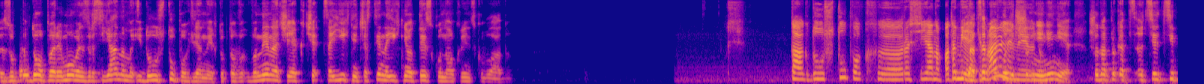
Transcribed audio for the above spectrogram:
зуп- до перемовин з росіянами і до уступок для них. Тобто, в- вони, наче як че- це їхня частина їхнього тиску на українську владу. Так, до уступок э, россиянам от Америки, Так, це правильно приходить, що ні, ні, ні. Що, наприклад, ці, ці,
